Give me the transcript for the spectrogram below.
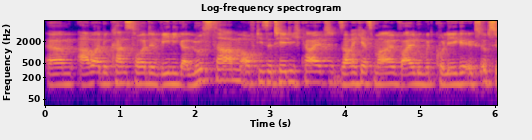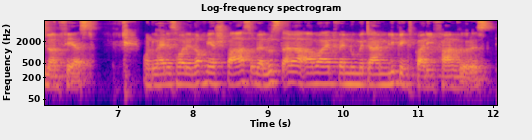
ähm, aber du kannst heute weniger Lust haben auf diese Tätigkeit, sage ich jetzt mal, weil du mit Kollege XY fährst. Und du hättest heute noch mehr Spaß oder Lust an der Arbeit, wenn du mit deinem Lieblingsbuddy fahren würdest.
